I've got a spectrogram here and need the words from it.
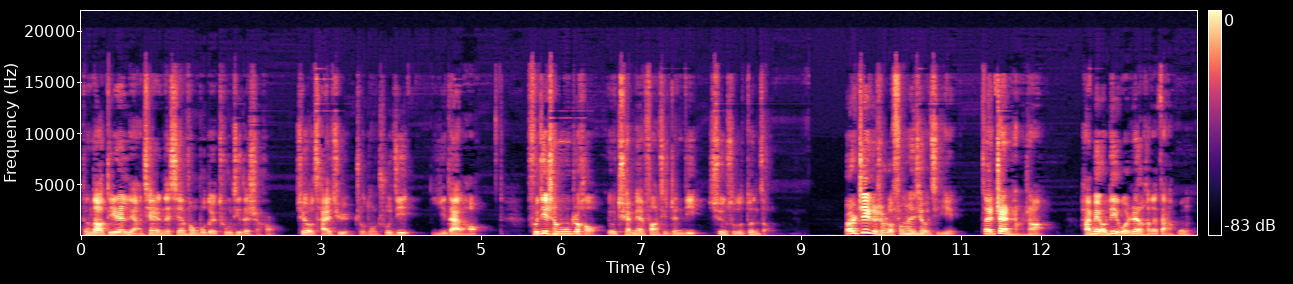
等到敌人两千人的先锋部队突击的时候，却又采取主动出击，以逸待劳。伏击成功之后，又全面放弃阵地，迅速的遁走。而这个时候的丰臣秀吉在战场上还没有立过任何的大功。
